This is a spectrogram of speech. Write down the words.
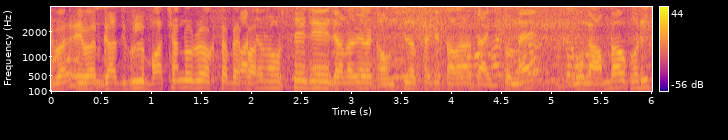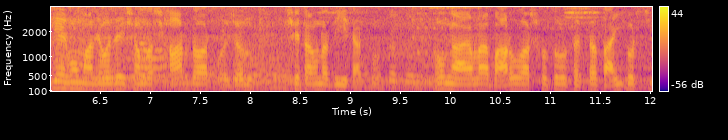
এবার এবার গাছগুলো বাঁচানোরও একটা ব্যাপার। বাঁচানোর অর্থে যে যারা যারা কাউন্সিলর থাকে তারা দায়িত্ব নেয় এবং আমরাও করি যে এরকম মাঝে মাঝে এসে আমরা সার দেওয়ার প্রয়োজন সেটা আমরা দিয়ে থাকব। এবং আমরা বারো আর সতেরো তাই করছি।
